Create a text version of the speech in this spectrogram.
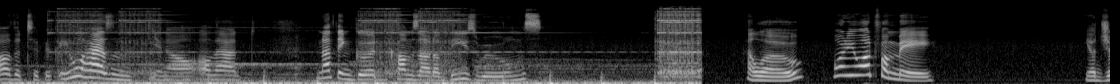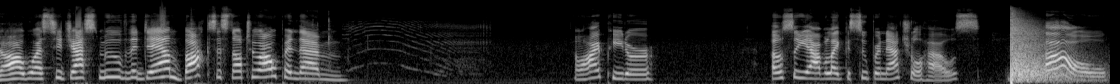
Oh, the typical. Who hasn't, you know, all that. Nothing good comes out of these rooms. Hello? What do you want from me? Your job was to just move the damn boxes, not to open them. Oh, hi, Peter. Oh, so you have like a supernatural house. Oh.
